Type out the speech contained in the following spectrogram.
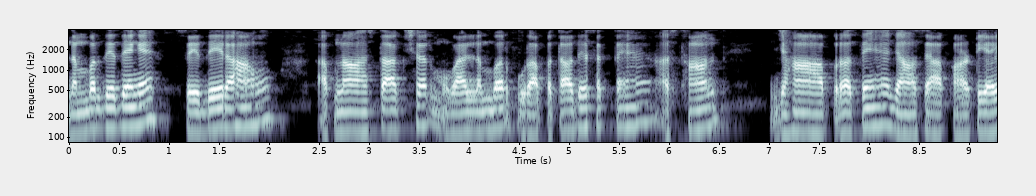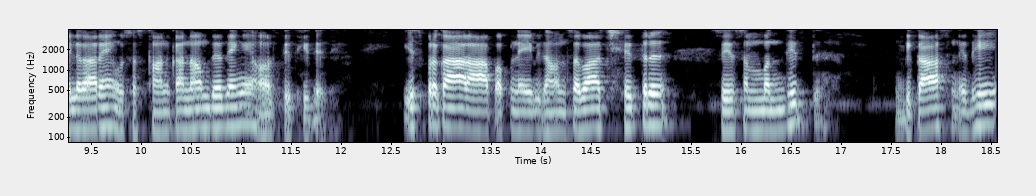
नंबर दे देंगे, से दे रहा हूँ। अपना हस्ताक्षर, मोबाइल नंबर पूरा पता दे सकते हैं। स्थान, जहाँ आप रहते हैं, जहाँ से आप आरटीआई लगा रहे हैं, उस स्थान का नाम दे देंगे और तिथि दे देंगे। इस प्रकार आप अपने विधानसभा क्षेत्र से संबंधित विकास निधि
